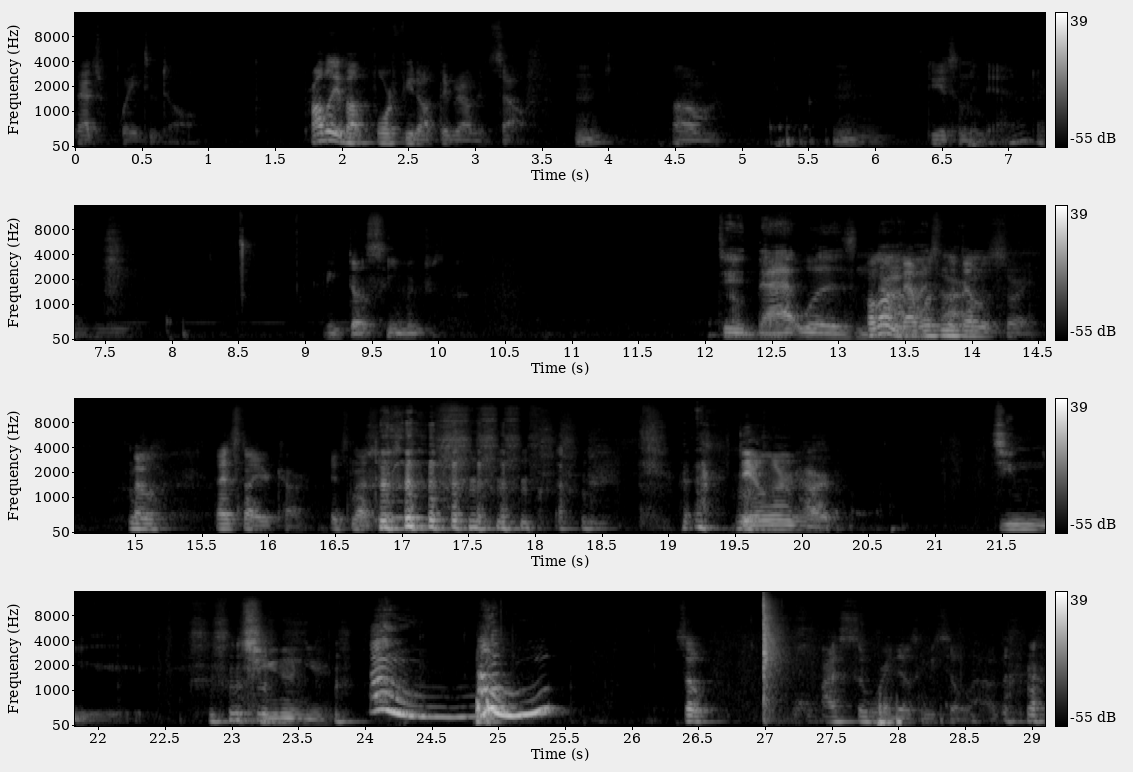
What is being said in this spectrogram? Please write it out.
that's way too tall. Probably about four feet off the ground itself. Mm. Um, Mhm. do you have something to add? Or we... He does seem interesting. Dude, that was. Hold on, that my wasn't the dumbest story. No, that's not your car. It's not. Dale Earnhardt Junior. Junior. Oh. so, I was so worried that was gonna be so loud.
